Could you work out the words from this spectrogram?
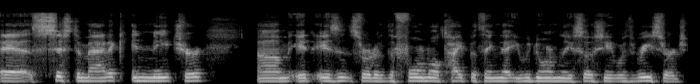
uh, systematic in nature um, it isn't sort of the formal type of thing that you would normally associate with research,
